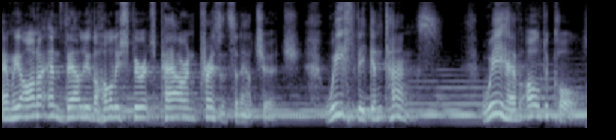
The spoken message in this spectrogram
and we honor and value the Holy Spirit's power and presence in our church. We speak in tongues, we have altar calls,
